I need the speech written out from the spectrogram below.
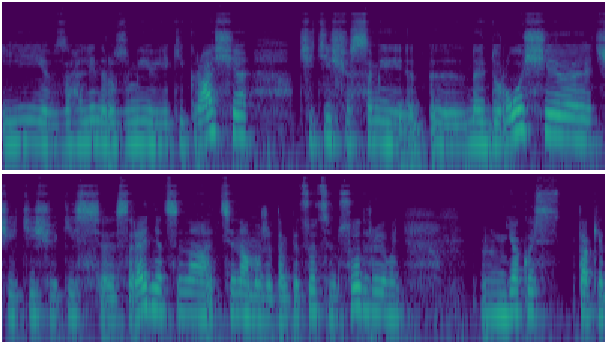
і взагалі не розумію, які краще. Чи ті, що самі е, найдорожчі, чи ті, що якісь е, середня ціна, ціна може там 500-700 гривень. Якось так я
